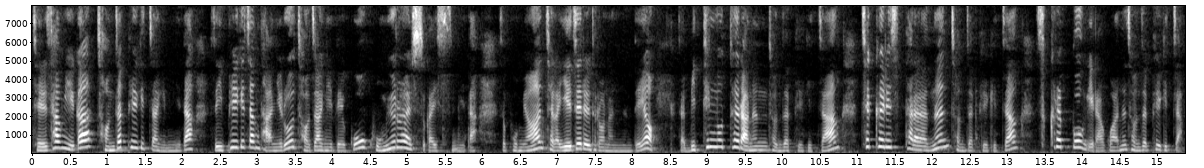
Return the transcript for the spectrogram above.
제일 상위가 전자필기장입니다. 그래서 이 필기장 단위로 저장이 되고 공유를 할 수가 있습니다. 그래서 보면 제가 예제를 들어놨는데요. 자, 미팅노트라는 전자필기장, 체크리스트라는 전자필기장, 스크랩북이라고 하는 전자필기장,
